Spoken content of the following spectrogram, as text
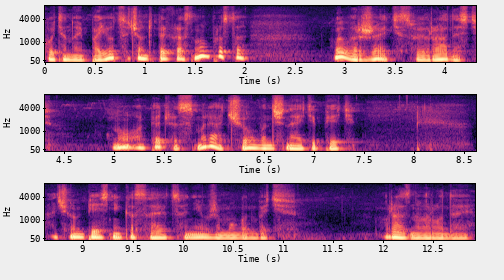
хоть оно и поется чем-то прекрасно, ну просто вы выражаете свою радость. Ну, опять же, смотря о чем вы начинаете петь. о чем песни касаются, они уже могут быть разного рода.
